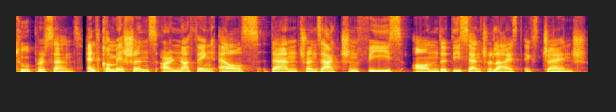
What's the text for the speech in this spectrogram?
2%. And commissions are nothing else than transaction fees on the decentralized exchange.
